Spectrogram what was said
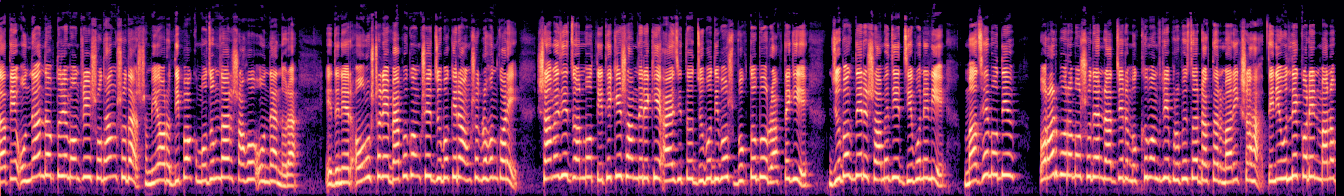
জাতীয় উন্নয়ন দপ্তরের মন্ত্রী সুধাংশু দাস, মেয়র দীপক মজুমদার সহ অন্যান্যরা। এদিনের অনুষ্ঠানে ব্যাপক অংশের যুবকেরা অংশগ্রহণ করে। স্বামীজির জন্ম তিথিকে সামনে রেখে আয়োজিত যুব দিবস বক্তব্য রাখতে গিয়ে যুবকদের স্বামীজির জীবনে নিয়ে মাঝে মধ্যে পড়ার পরামর্শ দেন রাজ্যের মুখ্যমন্ত্রী প্রফেসর ডক্টর মানিক সাহা। তিনি উল্লেখ করেন, মানব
